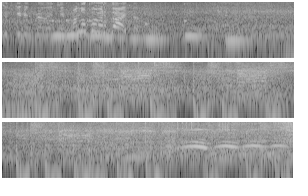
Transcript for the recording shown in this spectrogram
звідки він прилетів. А ну повертайте. Воу, воу, воу, воу,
